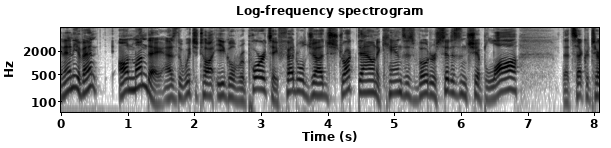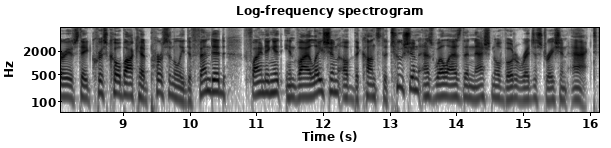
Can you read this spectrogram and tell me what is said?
In any event, on Monday, as the Wichita Eagle reports, a federal judge struck down a Kansas voter citizenship law that Secretary of State Chris Kobach had personally defended, finding it in violation of the Constitution as well as the National Voter Registration Act.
